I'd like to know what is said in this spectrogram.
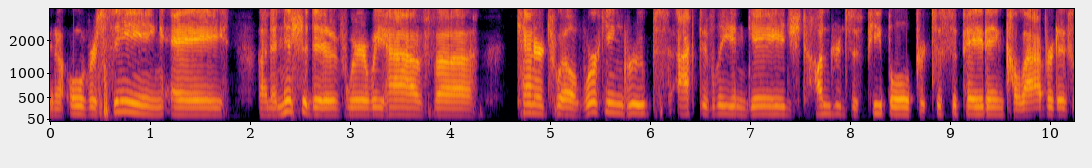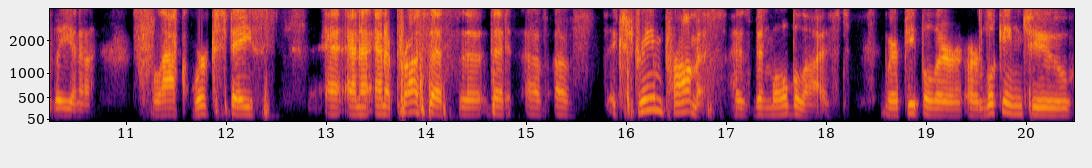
you know, overseeing a an initiative where we have uh, 10 or 12 working groups actively engaged, hundreds of people participating collaboratively in a Slack workspace and a, and a process uh, that of, of extreme promise has been mobilized, where people are, are looking to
